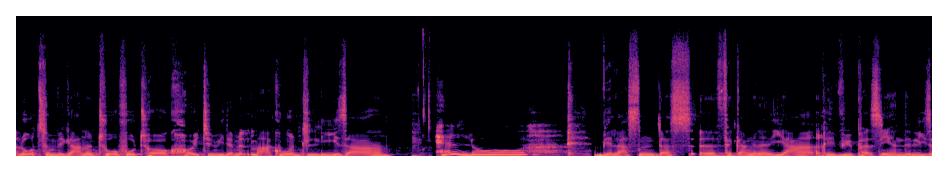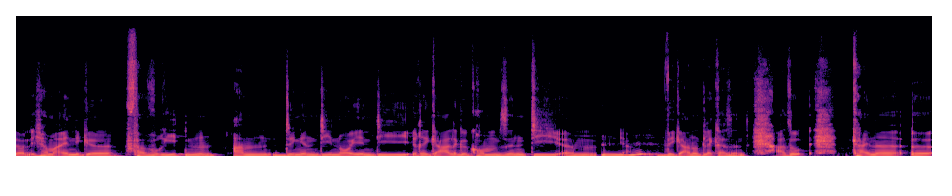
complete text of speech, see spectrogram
Hallo zum veganen Tofu Talk. Heute wieder mit Marco und Lisa. Hallo. Wir lassen das äh, vergangene Jahr Revue passieren, denn Lisa und ich haben einige Favoriten an Dingen, die neu in die Regale gekommen sind, die ähm, Mhm. ja, vegan und lecker sind. Also keine äh,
